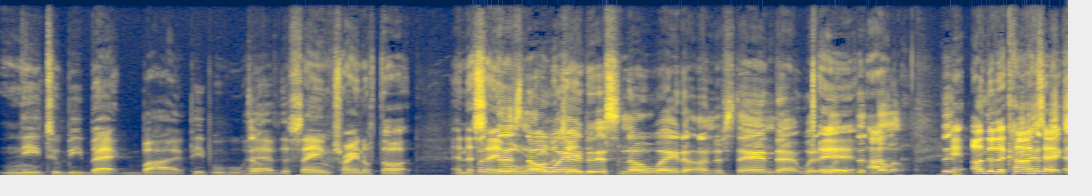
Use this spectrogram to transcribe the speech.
need to be backed by people who Dude. have the same train of thought and the But same there's no way. agenda. There's no way to understand that. With, Yeah, with the, I- the, under the context, the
